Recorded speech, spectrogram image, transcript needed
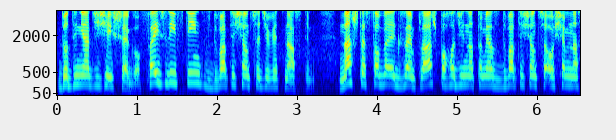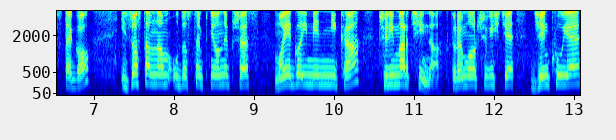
do dnia dzisiejszego. Facelifting w 2019. Nasz testowy egzemplarz pochodzi natomiast z 2018 i został nam udostępniony przez mojego imiennika, czyli Marcina, któremu oczywiście dziękuję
